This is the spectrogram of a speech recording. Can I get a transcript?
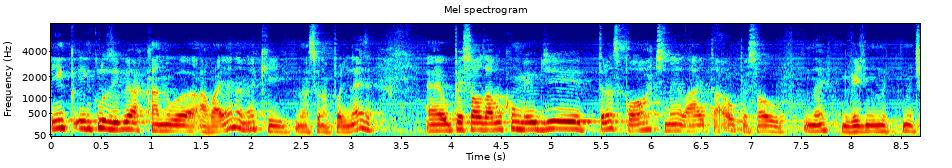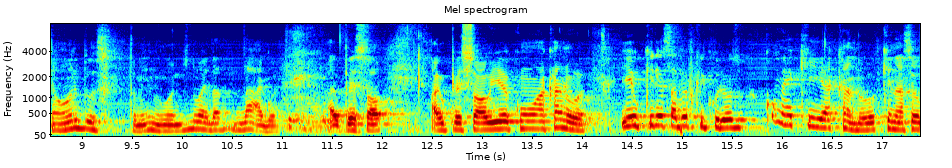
Inclusive a canoa havaiana, né, que nasceu na Polinésia, é, o pessoal usava como meio de transporte, né, lá e tal. O pessoal, né, em vez de não, tinha ônibus, também no ônibus não vai dar na água. Aí o pessoal, aí o pessoal ia com a canoa. E eu queria saber, eu fiquei curioso, como é que a canoa que nasceu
